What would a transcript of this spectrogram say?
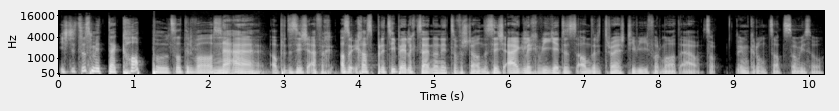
Ist das das mit den Couples oder was? Nein, aber das ist einfach. Also, ich habe das Prinzip ehrlich gesagt noch nicht so verstanden. Es ist eigentlich wie jedes andere Trash-TV-Format auch. So, Im Grundsatz sowieso.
